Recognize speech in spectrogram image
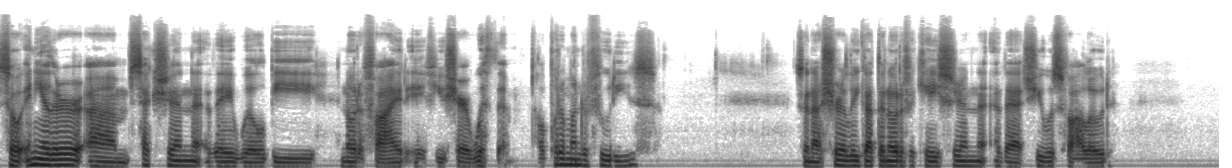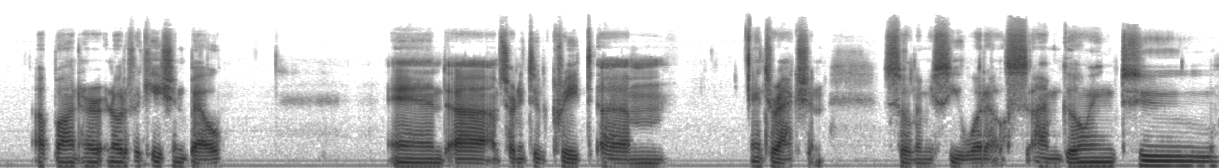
So any other um, section, they will be notified if you share with them. I'll put them under foodies. So now Shirley got the notification that she was followed up on her notification bell. And uh, I'm starting to create um, interaction. So let me see what else. I'm going to...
